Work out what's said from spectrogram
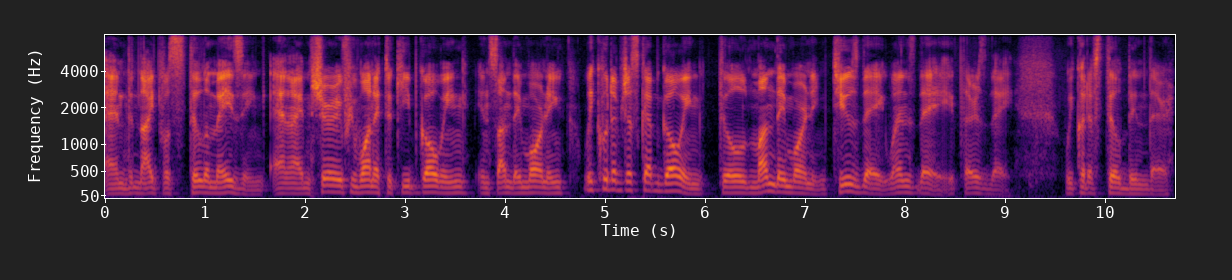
and the night was still amazing. And I'm sure if we wanted to keep going in Sunday morning, we could have just kept going till Monday morning, Tuesday, Wednesday, Thursday. We could have still been there.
